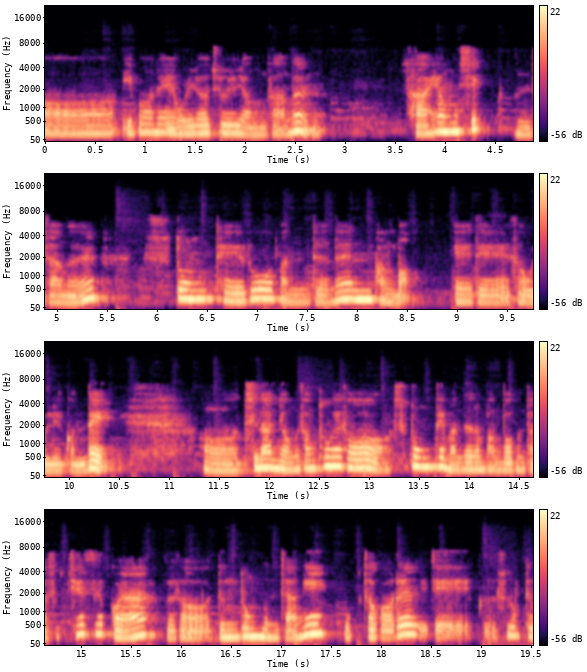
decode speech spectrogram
어, 이번에 올려줄 영상은 사형식 문장을 수동태로 만드는 방법에 대해서 올릴 건데, 어, 지난 영상 통해서 수동태 만드는 방법은 다 숙지했을 거야. 그래서 능동 문장의 목적어를 이제 그 수동태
